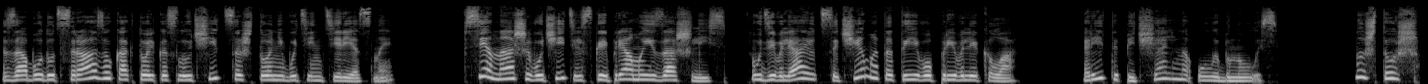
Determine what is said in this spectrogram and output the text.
Забудут сразу, как только случится что-нибудь интересное. Все наши в учительской прямо и зашлись, удивляются, чем это ты его привлекла. Рита печально улыбнулась. «Ну что ж,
